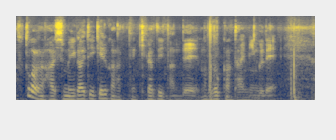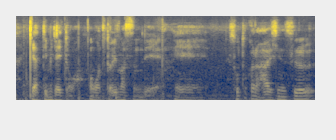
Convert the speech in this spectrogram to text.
外からの配信も意外といけるかなって気がついたんでまたどっかのタイミングでやってみたいと思っておりますんで、えー、外から配信する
